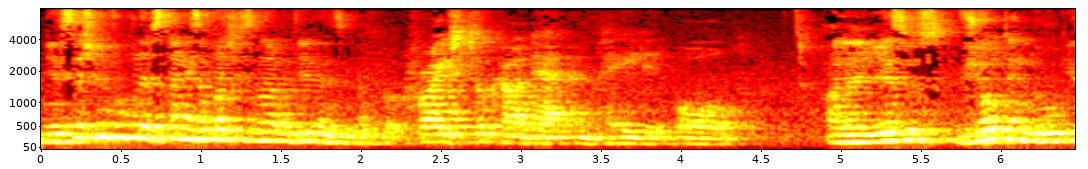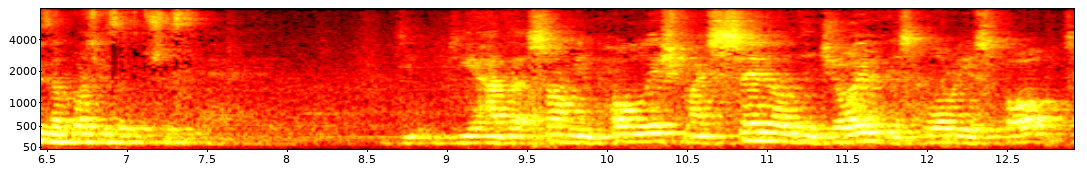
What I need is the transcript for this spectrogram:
Nie jesteśmy w ogóle w stanie zapłacić za nawet jeden z nich. But Christ took our debt and paid it all. Ale Jezus wziął ten dług i zapłacił za to wszystko. Do, do you have that song in Polish? My sin, oh the joy of this glorious thought.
